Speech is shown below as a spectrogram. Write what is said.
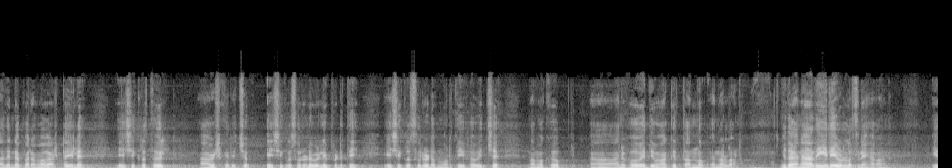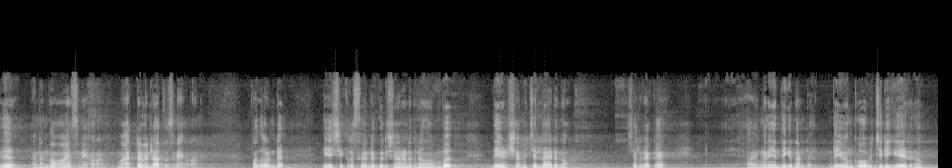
അതിന്റെ പരമകാഷ്ഠയിൽ യേശുക്രിസ്തുവിൽ ആവിഷ്കരിച്ചു. യേശുക്രിസ്തുവിലൂടെ വെളിപ്പെടുത്തി യേശുക്രിസ്തുവിലൂടെ മൂർത്തീഭവിച്ച് നമുക്ക് അനുഭവവേദ്യമാക്കി തന്നു എന്നുള്ളതാണ്. ഇത് അനാദിയിലെയുള്ള സ്നേഹമാണ്. ഇത് അനന്തമായ സ്നേഹമാണ്. മാറ്റമില്ലാത്ത സ്നേഹമാണ്. അപ്പം അതുകൊണ്ട് യേശുക്രിസ്തുവിന്റെ കുരിശുമരണത്തിന് മുമ്പ് ദൈവം ക്ഷമിച്ചില്ലായിരുന്നോ? ചിലരൊക്കെ അങ്ങനെ ചിന്തിക്കുന്നുണ്ട്. ദൈവം കോപിച്ചിരിക്കുകയായിരുന്നു.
